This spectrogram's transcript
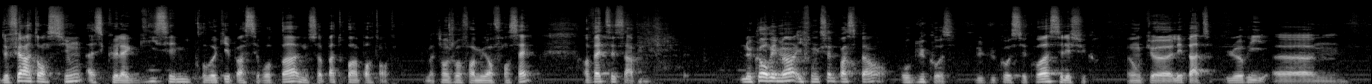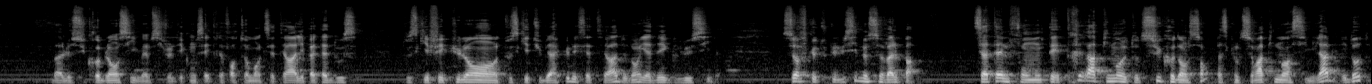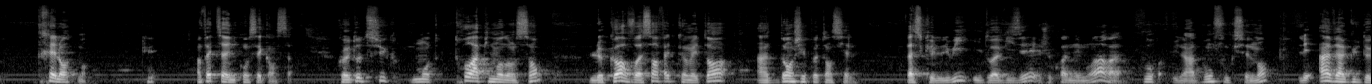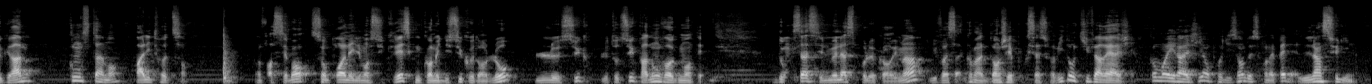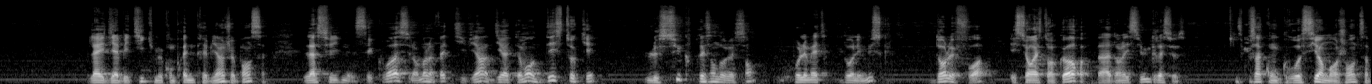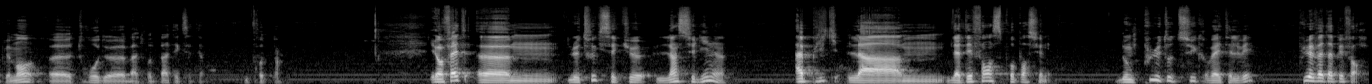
de faire attention à ce que la glycémie provoquée par ces repas ne soit pas trop importante. Maintenant, je reformule en français. En fait, c'est simple. Le corps humain, il fonctionne principalement au glucose. Le glucose, c'est quoi? C'est les sucres. Donc euh, les pâtes, le riz, euh, bah, le sucre blanc aussi, même si je le déconseille très fortement, etc. Les patates douces, tout ce qui est féculent, tout ce qui est tubercule, etc. Dedans, il y a des glucides. Sauf que tous les glucides ne se valent pas. Certaines font monter très rapidement le taux de sucre dans le sang parce qu'elles sont rapidement assimilables et d'autres très lentement. En fait, ça a une conséquence. Ça. Quand le taux de sucre monte trop rapidement dans le sang, le corps voit ça en fait comme étant un danger potentiel. Parce que lui, il doit viser, je crois de mémoire, pour un bon fonctionnement, les 1,2 grammes constamment par litre de sang. Donc forcément, si on prend un élément sucré, c'est comme quand on met du sucre dans l'eau, le sucre, le taux de sucre, pardon, va augmenter. Donc ça, c'est une menace pour le corps humain. Il voit ça comme un danger pour que ça soit vite, donc il va réagir. Comment il réagit En produisant de ce qu'on appelle l'insuline? là les diabétiques me comprennent très bien, je pense. L'insuline, c'est quoi? C'est normal en fait qui vient directement déstocker le sucre présent dans le sang pour le mettre dans les muscles, dans le foie, et si on reste encore, bah, dans les cellules graisseuses. C'est pour ça qu'on grossit en mangeant tout simplement euh, trop de bah, trop de pâtes, etc. Ou trop de pain. Et en fait, euh, le truc c'est que l'insuline applique la, la défense proportionnée. Donc plus le taux de sucre va être élevé, plus elle va taper fort.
